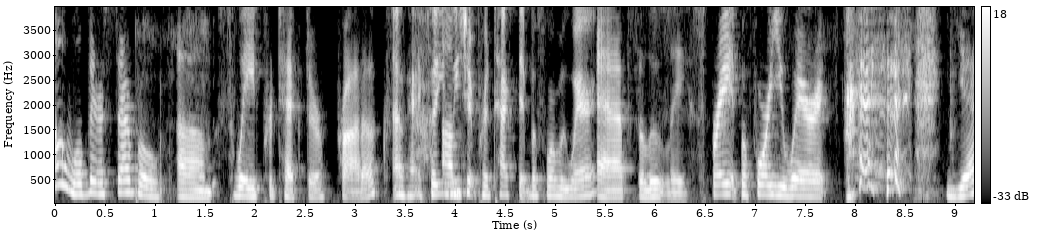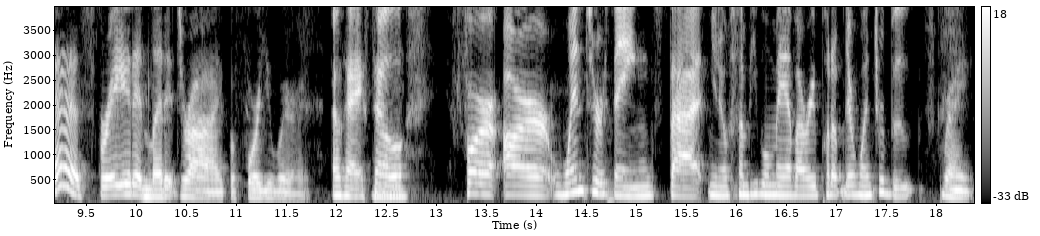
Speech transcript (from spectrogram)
Oh well, there are several um, suede protector products. Okay. So we should protect it before we wear it. Absolutely. Spray it before you wear it. Spray- yes, spray it and let it dry before you wear it. Okay, so Mm-hmm. For our winter things that, you know, some people may have already put up their winter boots, Right.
